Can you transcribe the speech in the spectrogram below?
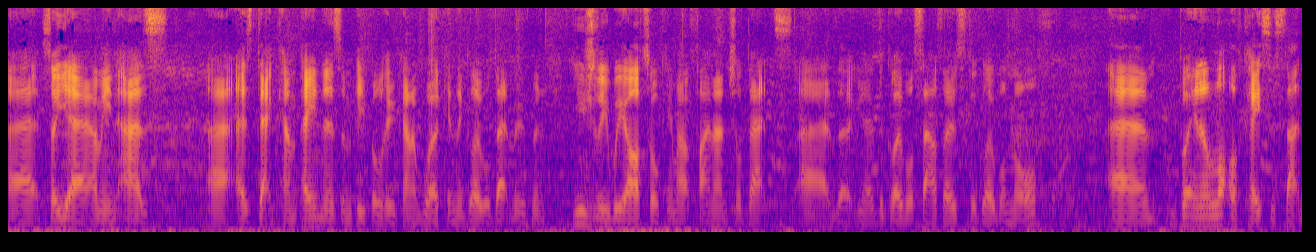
Uh, so yeah, I mean, as uh, as debt campaigners and people who kind of work in the global debt movement, usually we are talking about financial debts uh, that you know the global south owes to the global north. Um, but in a lot of cases, that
